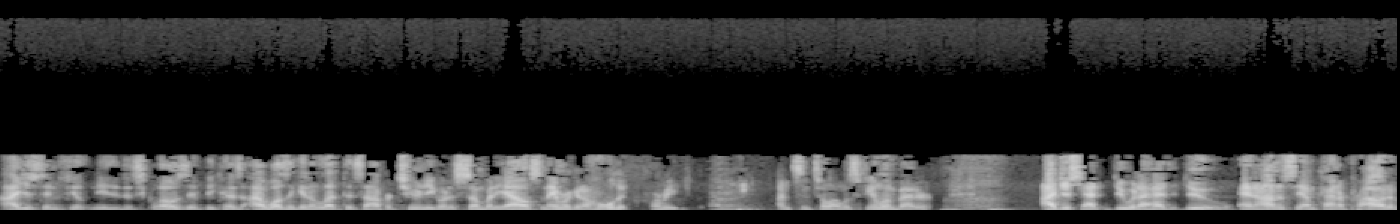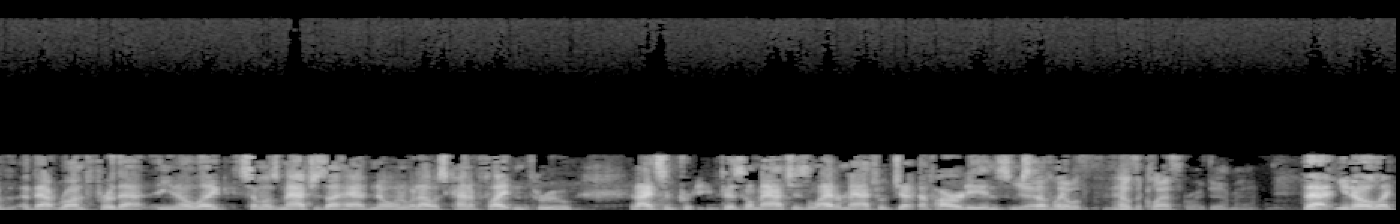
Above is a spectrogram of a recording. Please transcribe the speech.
I just didn't feel the need to disclose it because I wasn't going to let this opportunity go to somebody else and they weren't going to hold it for me until I was feeling better. I just had to do what I had to do. And honestly, I'm kind of proud of, of that run for that. You know, like some of those matches I had, knowing what I was kind of fighting through. And I had some pretty physical matches, a lighter match with Jeff Hardy and some yeah, stuff like that. Was, that was a classic right there, man. That, you know, like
